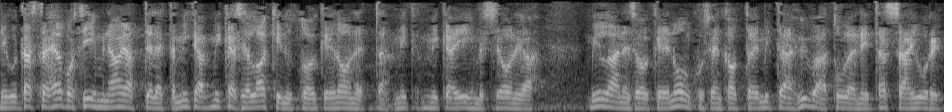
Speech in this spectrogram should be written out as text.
niin kuin tästä helposti ihminen ajattelee, että mikä, mikä se laki nyt oikein on, että mikä, mikä ihme se on ja millainen se oikein on, kun sen kautta ei mitään hyvää tule, niin tässä juuri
